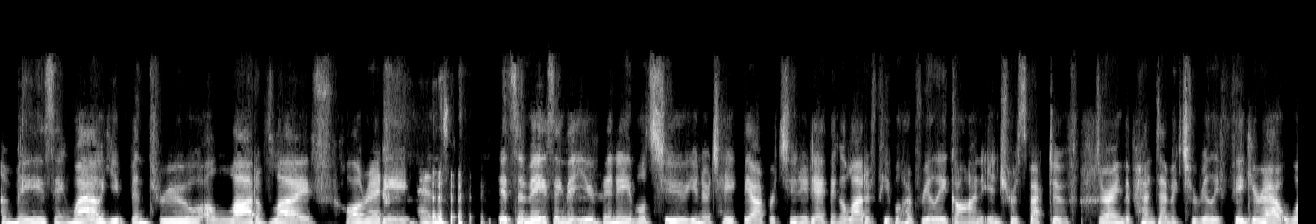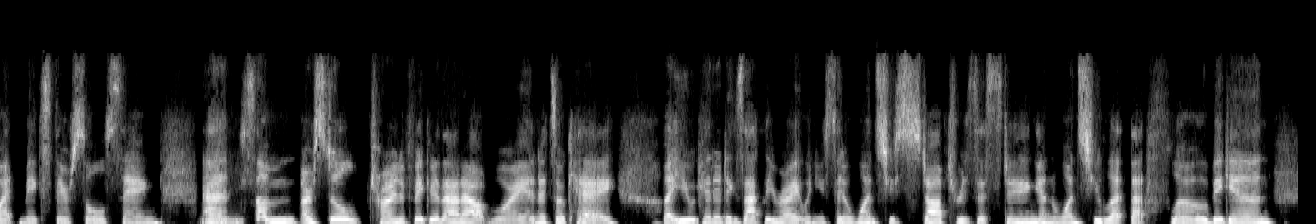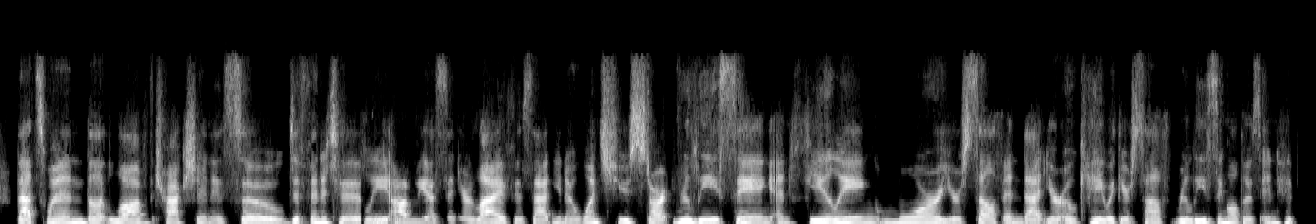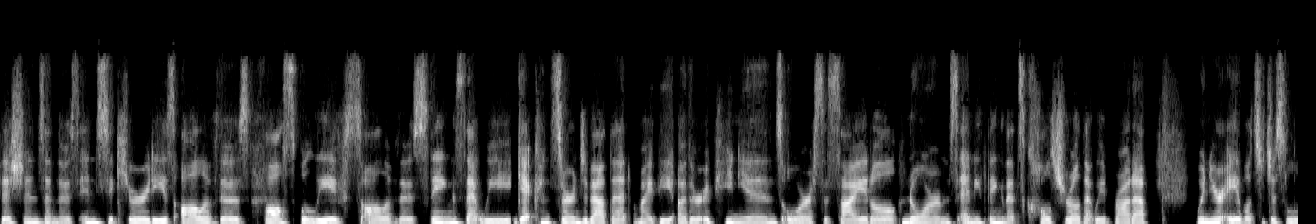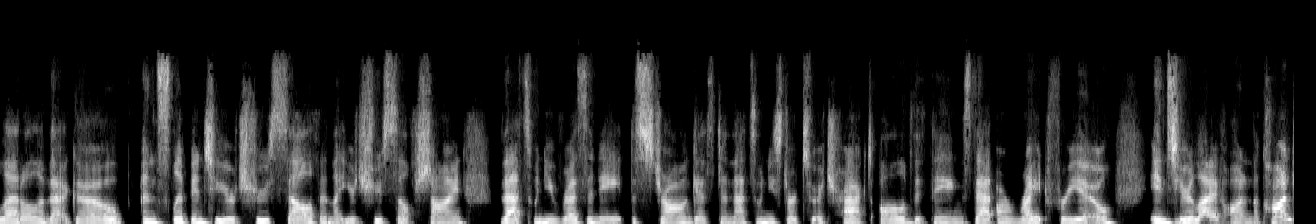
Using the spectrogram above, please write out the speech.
Amazing. Wow, you've been through a lot of life already. And it's amazing that you've been able to, you know, take the opportunity. I think a lot of people have really gone introspective during the pandemic to really figure out what makes their soul sing. Mm-hmm. And some are still trying to figure that out, boy, and it's okay. But you hit it exactly right when you said once you stopped resisting and once you let that flow begin, that's when the law of attraction is so definitively mm-hmm. obvious in your life is that, you know, once you start releasing and feeling more yourself and that you're okay with yourself, releasing all those inhibitions and those insecurities, all of those false beliefs, all of those things that we get concerned about that might be other opinions or societal norms, anything that's cultural that we brought up, when you're able to just let all of that go and slip into your true self and let your true self shine, that's when you resonate the strongest. And that's when you start to attract all of the things that are right for you into your mm-hmm. life. On the contrary,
